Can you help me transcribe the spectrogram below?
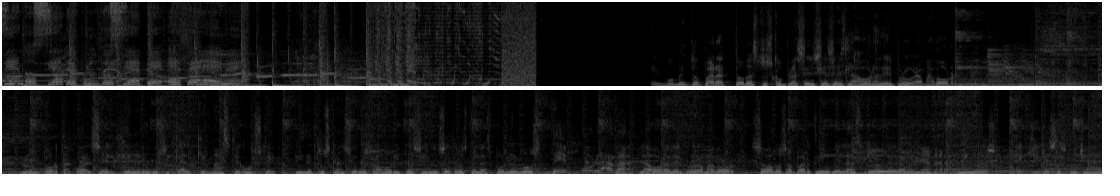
107.7 FM. El momento para todas tus complacencias es la hora del programador. No importa cuál sea el género musical que más te guste, pide tus canciones favoritas y nosotros te las ponemos de volada. La hora del programador, sábados a partir de las 9 de la mañana. Dinos, ¿qué quieres escuchar?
